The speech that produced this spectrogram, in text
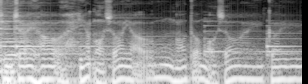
就算最后一无所有，我都无所畏惧。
